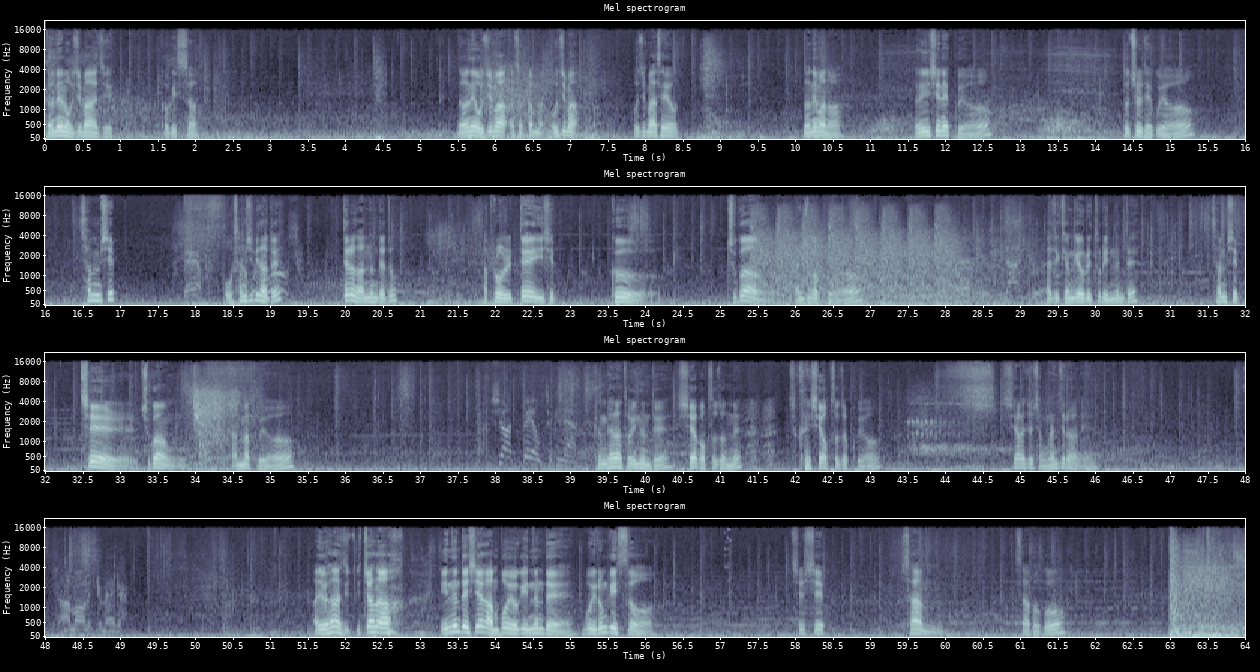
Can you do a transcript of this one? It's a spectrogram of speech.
너넨 오지마 아직. 거기 있어. 너네 오지마 아 잠깐만. 오지마. 오지 마세요. 너네만 와. 은신했고요. 노출되고요. 30? 오 30이나 돼? 때려놨는데도? 앞으로 올 때 29 주강 안 죽었고요 아직 경계 우리 둘이 있는데. 37 주강 안 맞고요. 경계 하나 더 있는데 시야가 없어졌네. 잠깐 시야 없어졌고요. 시야가 좀 장난질을 하네. 아 여기 하나 있- 있잖아. 있는데 시야가 안 보여. 여기 있는데. 뭐 이런 게 있어 73 쏴보고.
